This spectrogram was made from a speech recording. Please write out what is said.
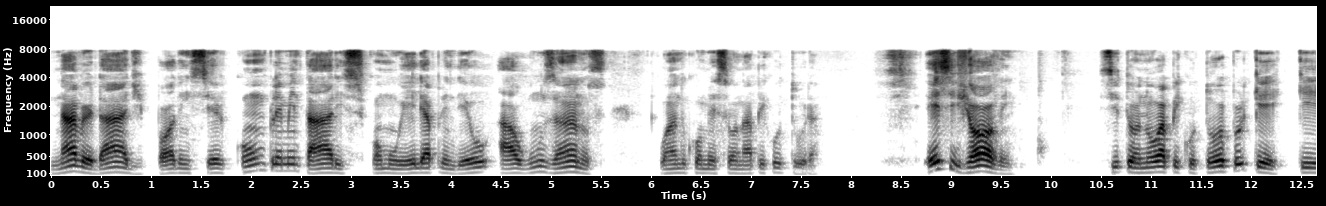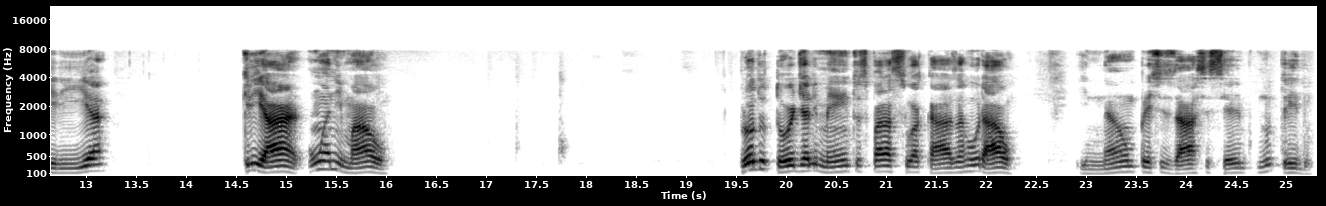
Na verdade, podem ser complementares, como ele aprendeu há alguns anos, quando começou na apicultura. Esse jovem se tornou apicultor porque queria criar um animal produtor de alimentos para sua casa rural e não precisasse ser nutrido,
